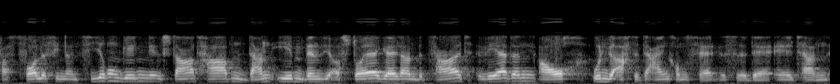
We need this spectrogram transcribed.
fast volle Finanzierung gegen den Staat haben, dann eben, wenn sie aus Steuergeldern bezahlt werden, auch ungeachtet der Einkommensverhältnisse der Eltern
